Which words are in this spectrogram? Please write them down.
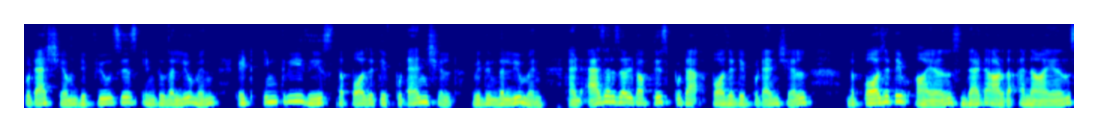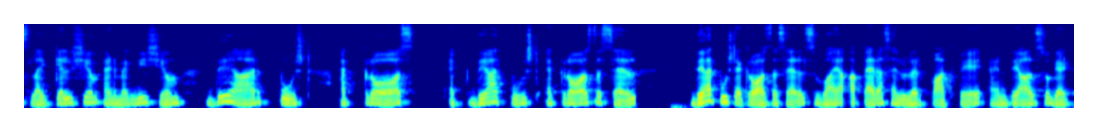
potassium diffuses into the lumen it increases the positive potential within the lumen. And as a result of this positive potential the positive ions that are the anions like calcium and magnesium they are pushed across they are pushed across the cell they are pushed across the cells via a paracellular pathway and they also get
